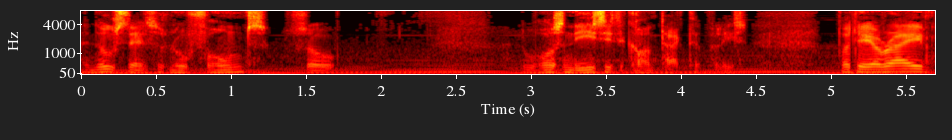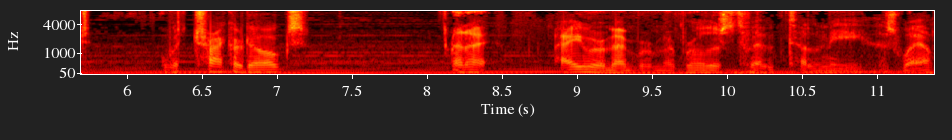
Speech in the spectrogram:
In those days, there were no phones, so it wasn't easy to contact the police. But they arrived with tracker dogs. And I, I remember my brothers telling me as well,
